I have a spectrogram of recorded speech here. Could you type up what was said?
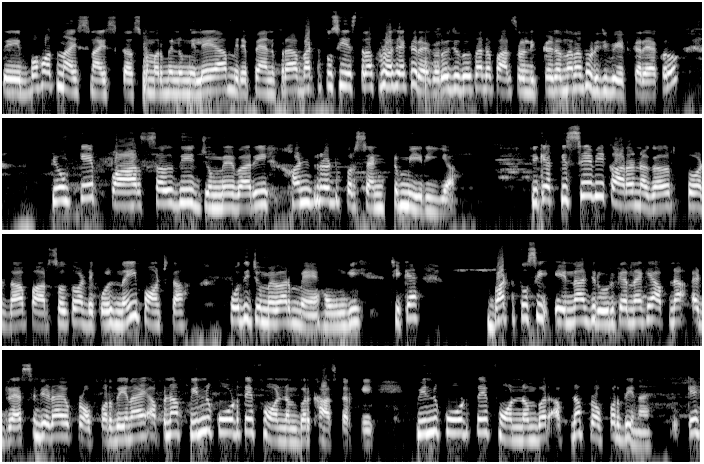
ਤੇ ਬਹੁਤ ਨਾਈਸ ਨਾਈਸ ਕਸਟਮਰ ਮੈਨੂੰ ਮਿਲੇ ਆ, ਮੇਰੇ ਭੈਣ ਭਰਾ। ਬਟ ਤੁਸੀਂ ਇਸ ਤਰ੍ਹਾਂ ਥੋੜਾ ਜਿਹਾ ਕਰਿਆ ਕਰੋ, ਜਦੋਂ ਤੁਹਾਡਾ ਪਾਰਸਲ ਨਿਕਲ ਜਾਂਦਾ ਨਾ ਥੋੜੀ ਜਿਹੀ ਵੇਟ ਕਰਿਆ ਕਰੋ। ਕਿਉਂਕਿ ਪਾਰਸਲ ਦੀ ਜ਼ਿੰਮੇਵਾਰੀ 100% ਮੇਰੀ ਆ। ਠੀਕ ਹੈ, ਕਿਸੇ ਵੀ ਕਾਰਨ ਅਗਰ ਤੁਹਾਡਾ ਪਾਰਸਲ ਤੁਹਾਡੇ ਕੋਲ ਨਹੀਂ ਪਹੁੰਚਦਾ, ਉਹਦੀ ਜ਼ਿੰਮੇਵਾਰ ਮੈਂ ਹੋਊਂਗੀ, ਠੀਕ ਹੈ। ਬਟ ਤੁਸੀਂ ਇੰਨਾ ਜ਼ਰੂਰ ਕਰਨਾ ਕਿ ਆਪਣਾ ਐਡਰੈਸ ਜਿਹੜਾ ਹੈ ਉਹ ਪ੍ਰੋਪਰ ਦੇਣਾ ਹੈ, ਆਪਣਾ ਪਿਨ ਕੋਡ ਤੇ ਫੋਨ ਨੰਬਰ ਖਾਸ ਕਰਕੇ। ਪਿਨ ਕੋਡ ਤੇ ਫੋਨ ਨੰਬਰ ਆਪਣਾ ਪ੍ਰੋਪਰ ਦੇਣਾ ਹੈ ਓਕੇ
